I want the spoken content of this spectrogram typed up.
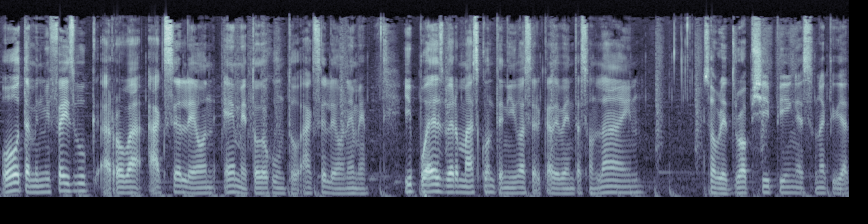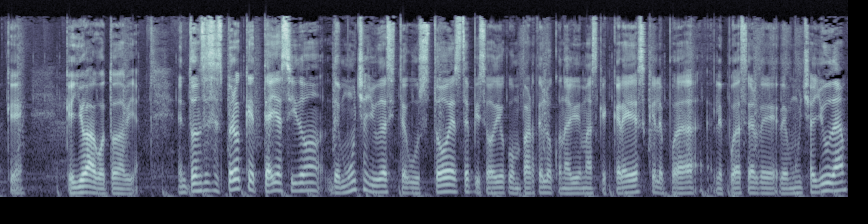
o también mi Facebook arroba Axel León M, todo junto, Axel León M. Y puedes ver más contenido acerca de ventas online, sobre dropshipping, es una actividad que, que yo hago todavía. Entonces espero que te haya sido de mucha ayuda. Si te gustó este episodio, compártelo con alguien más que crees que le pueda, le pueda ser de, mucha ayuda.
